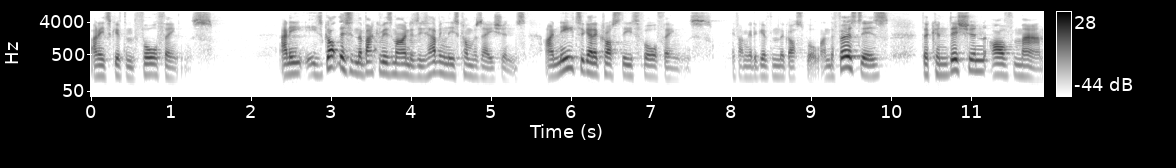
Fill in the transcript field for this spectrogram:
I need to give them four things. And he, he's got this in the back of his mind as he's having these conversations. I need to get across these four things if I'm going to give them the gospel. And the first is the condition of man.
